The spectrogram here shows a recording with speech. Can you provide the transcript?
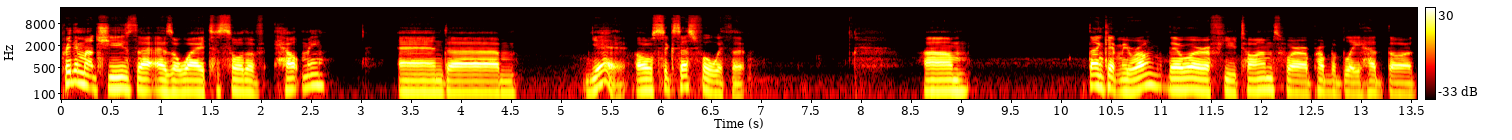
pretty much used that as a way to sort of help me, and um, yeah, I was successful with it. Um, don't get me wrong, there were a few times where I probably had the,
